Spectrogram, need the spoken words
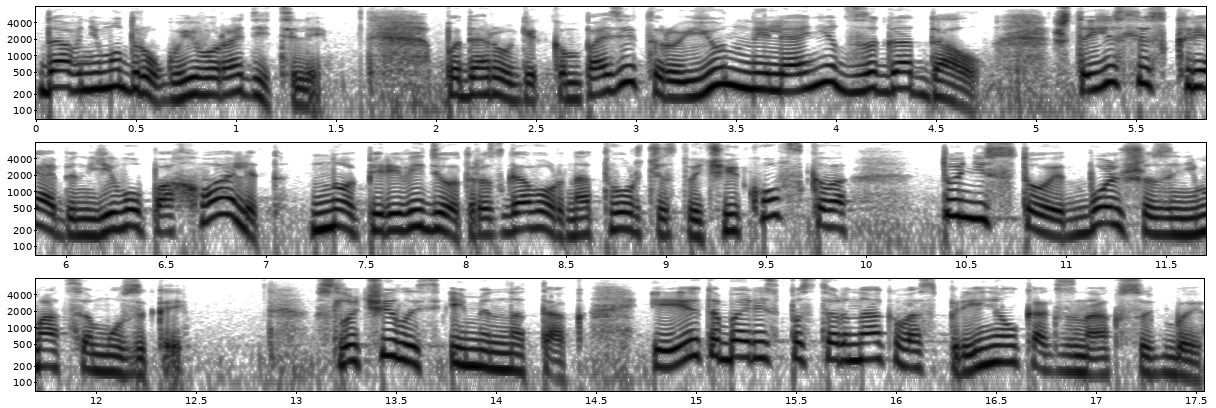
давнему другу его родителей. По дороге к композитору юный Леонид загадал, что если Скрябин его похвалит, но переведет разговор на творчество Чайковского, то не стоит больше заниматься музыкой. Случилось именно так, и это Борис Пастернак воспринял как знак судьбы.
